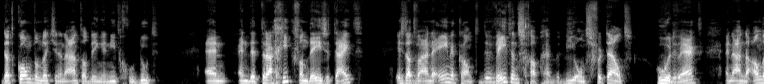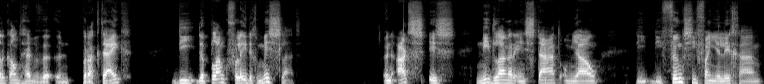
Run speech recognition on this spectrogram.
dat komt omdat je een aantal dingen niet goed doet. En, en de tragiek van deze tijd is dat we aan de ene kant de wetenschap hebben die ons vertelt hoe het werkt, en aan de andere kant hebben we een praktijk die de plank volledig mislaat. Een arts is niet langer in staat om jou die, die functie van je lichaam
